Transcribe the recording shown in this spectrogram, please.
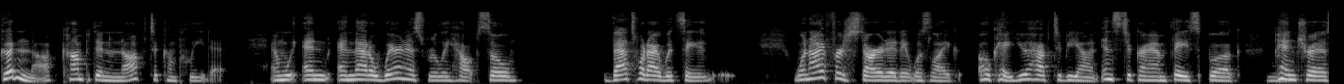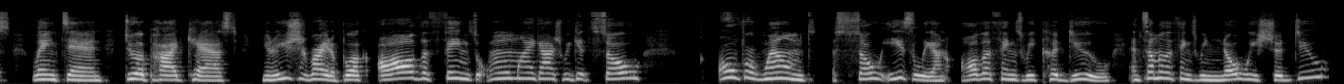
good enough, competent enough to complete it. And we and and that awareness really helps. So that's what I would say when I first started, it was like, okay, you have to be on Instagram, Facebook, mm-hmm. Pinterest, LinkedIn, do a podcast. You know, you should write a book, all the things. Oh my gosh, we get so overwhelmed so easily on all the things we could do and some of the things we know we should do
